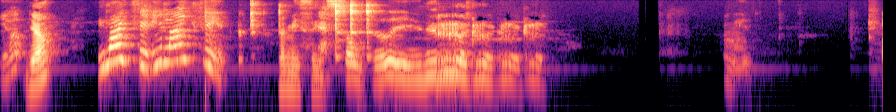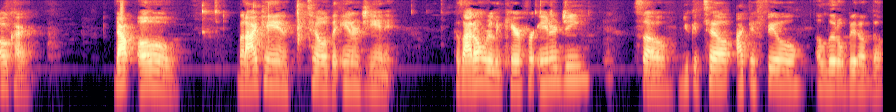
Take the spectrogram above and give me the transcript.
Yep. Yeah? He likes it. He likes it. Let me see. That's so good. Okay. That oh, but I can tell the energy in it because I don't really care for energy. So you can tell I can feel a little bit of the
